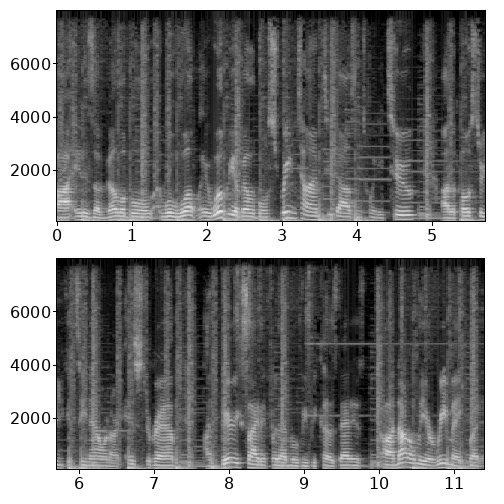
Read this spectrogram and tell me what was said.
Uh, it is available. Well, well, it will be available springtime 2022. Uh, the poster you can see now on our Instagram. I'm very excited for that movie because that is uh, not only a remake, but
